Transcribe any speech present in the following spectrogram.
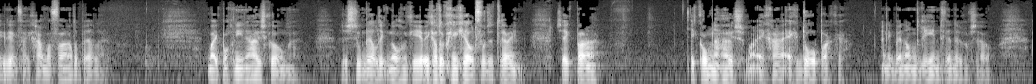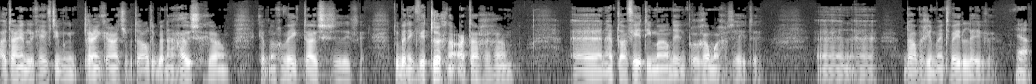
Ik denk van, ik ga mijn vader bellen. Maar ik mocht niet naar huis komen. Dus toen belde ik nog een keer. Ik had ook geen geld voor de trein. Zei ik, pa, ik kom naar huis, maar ik ga echt doorpakken. En ik ben dan 23 of zo. Uiteindelijk heeft hij me een treinkaartje betaald. Ik ben naar huis gegaan. Ik heb nog een week thuis gezeten. Toen ben ik weer terug naar Arta gegaan. En heb daar 14 maanden in het programma gezeten. En eh, daar begint mijn tweede leven. Ja.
